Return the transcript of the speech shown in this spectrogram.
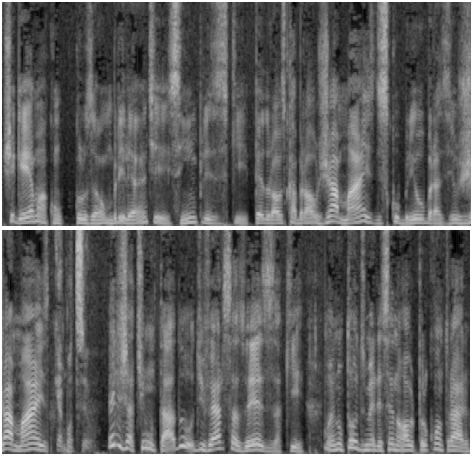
Cheguei a uma conclusão brilhante, simples, que Pedro Alves Cabral jamais descobriu o Brasil, jamais. O que aconteceu? Eles já tinham estado diversas vezes aqui. Eu não estou desmerecendo a obra, pelo contrário.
